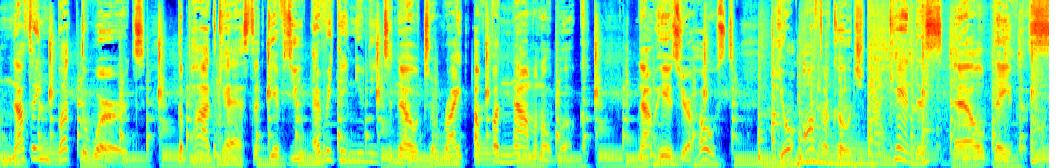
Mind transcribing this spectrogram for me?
Nothing But the Words, the podcast that gives you everything you need to know to write a phenomenal book. Now, here's your host, your author coach, Candace L. Davis.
